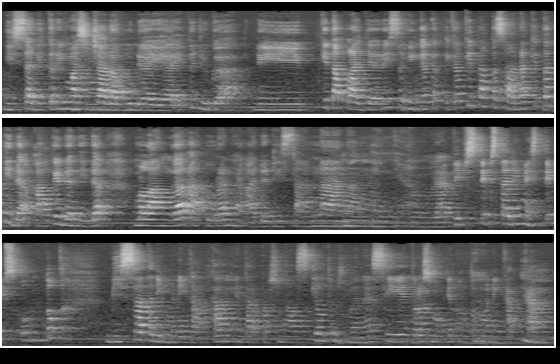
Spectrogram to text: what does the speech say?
bisa diterima secara budaya itu juga di kita pelajari sehingga ketika kita ke sana kita tidak kaget dan tidak melanggar aturan yang ada di sana nantinya. Nah, tips-tips tadi Miss, tips untuk bisa tadi meningkatkan interpersonal skill tuh gimana sih? Terus mungkin untuk meningkatkan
